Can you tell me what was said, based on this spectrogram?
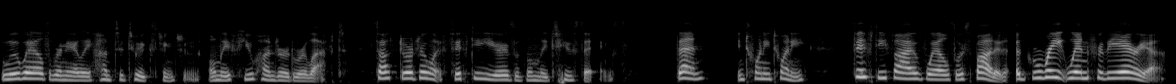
Blue whales were nearly hunted to extinction, only a few hundred were left. South Georgia went 50 years with only two sightings. Then, in 2020, 55 whales were spotted, a great win for the area.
